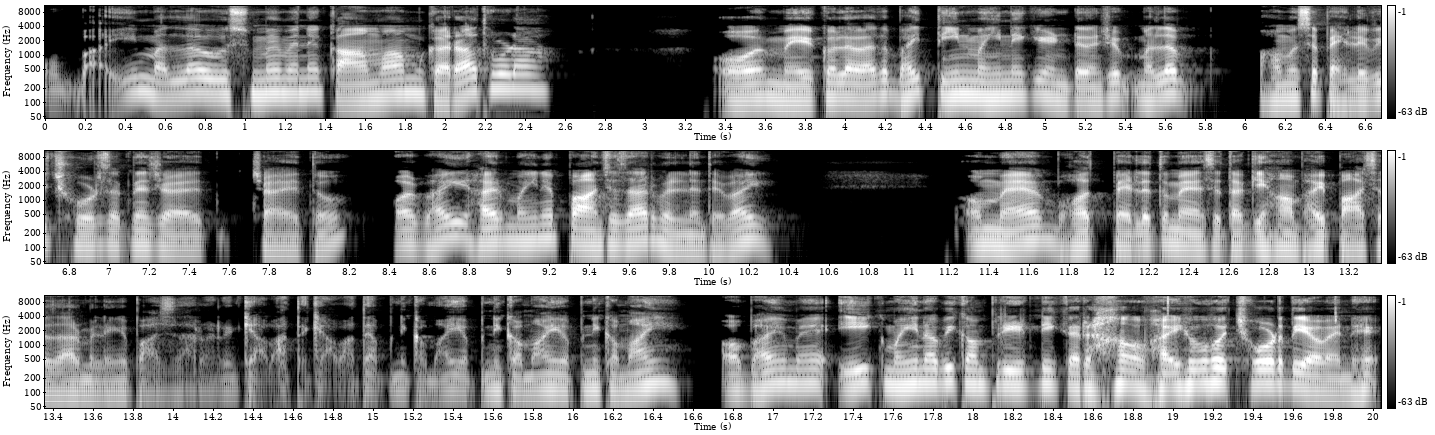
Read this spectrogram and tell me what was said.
ओ भाई मतलब उसमें मैंने काम वाम करा थोड़ा। और मेरे को लगा था, भाई, तीन महीने की इंटर्नशिप मतलब हम उसे पहले भी छोड़ सकते हैं चाहे चाहे तो। और भाई, हर महीने पाँच हज़ार मिलने थे भाई। और मैं बहुत पहले तो मैं ऐसे था कि हाँ भाई, पाँच हज़ार मिलेंगे, पाँच हज़ार मिलेंगे, क्या बात है, क्या बात है, अपनी कमाई अपनी कमाई अपनी कमाई। और भाई, मैं एक महीना भी कंप्लीट नहीं कर रहा हूँ भाई, वो छोड़ दिया मैंने।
